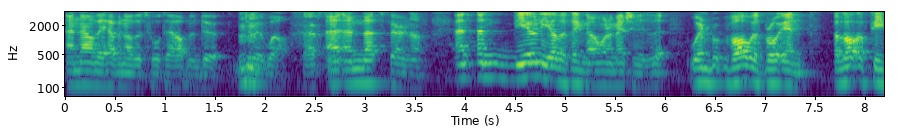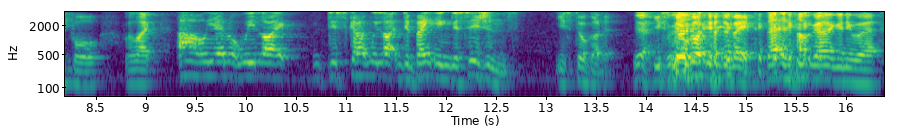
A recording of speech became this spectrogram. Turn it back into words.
and now they have another tool to help them do it do it well. Mm-hmm. Absolutely. And, and that's fair enough. And and the only other thing that I want to mention is that when VAR was brought in, a lot of people were like, "Oh yeah, but we like discuss, we like debating decisions." You still got it. Yeah. You still got your debate. That is not going anywhere.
